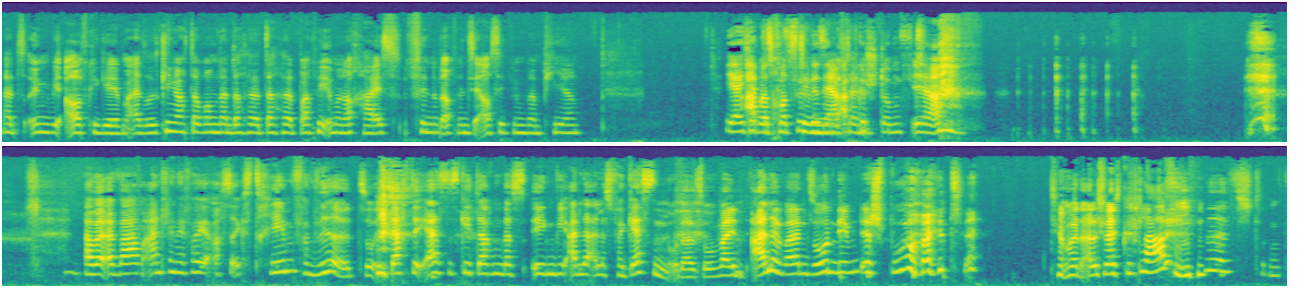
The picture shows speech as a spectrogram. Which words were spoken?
Er hat es irgendwie aufgegeben. Also es ging auch darum dann, dass er, dass er Buffy immer noch heiß findet, auch wenn sie aussieht wie ein Vampir. Ja, ich habe das trotzdem Gefühl, wir nervt er- abgestumpft. Ja. Aber er war am Anfang der Folge auch so extrem verwirrt. So, ich dachte erst, es geht darum, dass irgendwie alle alles vergessen oder so, weil alle waren so neben der Spur heute. Die haben halt alle schlecht geschlafen. Das stimmt.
